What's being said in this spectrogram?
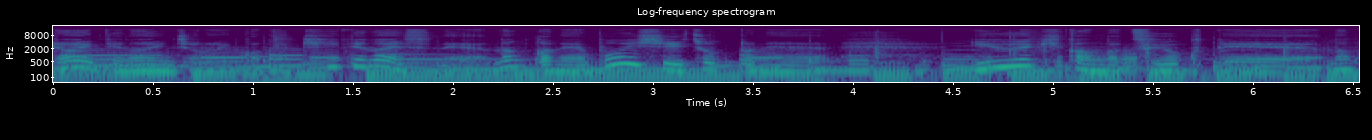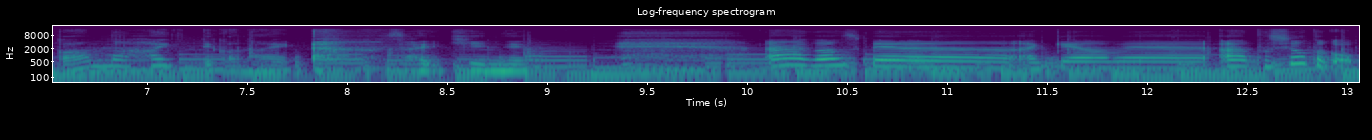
開いてないんじゃないかな。聞いてないですね。なんかね Voicy ちょっとね有益感が強くてなんかあんま入ってかない。最近ね。あゴスペル明けおめあ年男。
